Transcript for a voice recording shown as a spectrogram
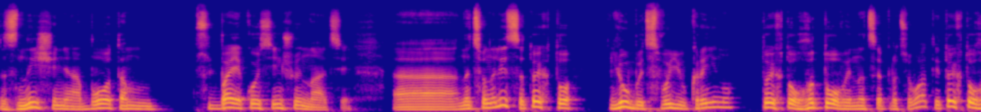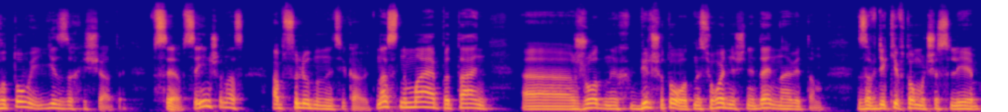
знищення або там судьба якоїсь іншої нації. Е, Націоналіст це той, хто любить свою країну, той, хто готовий на це працювати, і той, хто готовий її захищати. Все, все інше нас абсолютно не цікавить. У нас немає питань е, жодних. Більше того, от на сьогоднішній день, навіть там, завдяки в тому числі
